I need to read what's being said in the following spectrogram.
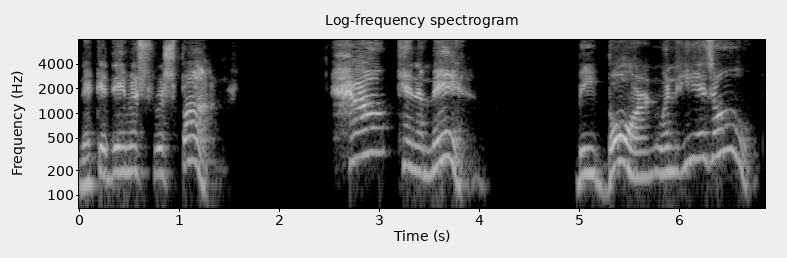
Nicodemus responds, How can a man be born when he is old?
